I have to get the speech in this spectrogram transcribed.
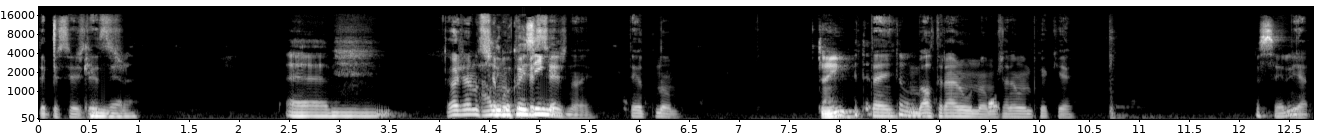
DPCs Quem me desses. dera. Ahm, Agora já não se chamam uma coisinha- DPCs, não é? Tem outro nome. Tem? Tem. então- Alteraram um nome, já não lembro o que é que é. a sério? Yeah.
